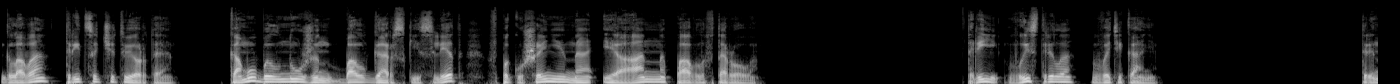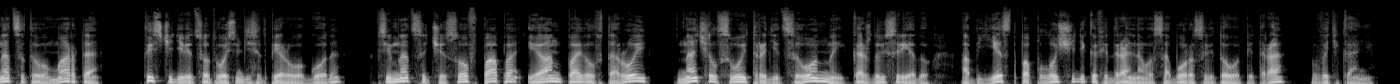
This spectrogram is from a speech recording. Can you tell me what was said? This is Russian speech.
Глава 34. Кому был нужен болгарский след в покушении на Иоанна Павла II? Три выстрела в Ватикане. 13 марта 1981 года в 17 часов папа Иоанн Павел II начал свой традиционный, каждую среду, объезд по площади Кафедрального собора Святого Петра в Ватикане.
